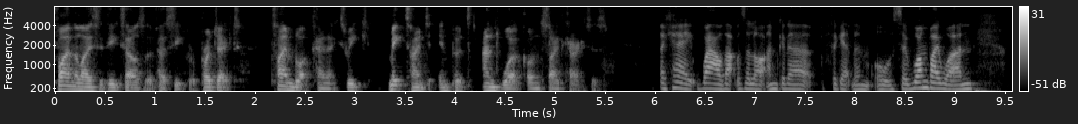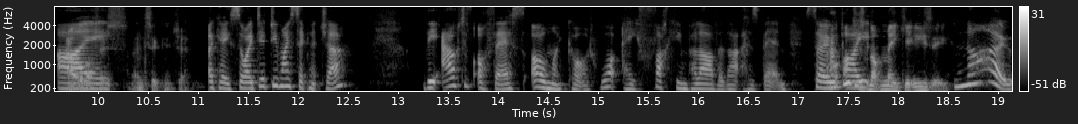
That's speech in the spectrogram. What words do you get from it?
finalize the details of her secret project, time block her next week, make time to input and work on side characters. Okay, wow, that was a lot. I'm gonna forget them all. So one by one, Out I of office and signature. okay, so I did do my signature. The out of office, oh my god, what a fucking palaver that has been. So Apple I does not make it easy. no,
